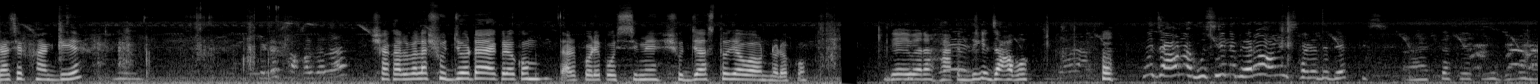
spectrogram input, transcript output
গাছের ফাঁক দিয়ে? সকালবেলা? সূর্যটা একরকম তারপরে পশ্চিমে সূর্যাস্ত যাওয়া অন্যরকম। দিয়ে এবারে হাটের দিকে যাব। তুমি যাও না গুছিয়ে নিয়ে বেরো আমি ছেড়ে দিয়ে দেখতিস আচ্ছা সে কি দেবো না।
